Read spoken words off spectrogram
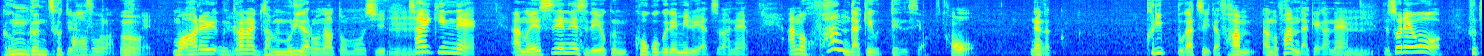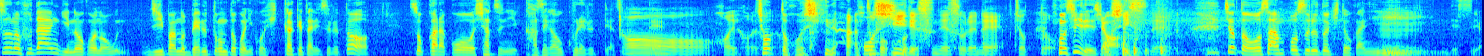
ガンガンに使ってる。あそうなんですうん。ね、もうあれ行かないと多分無理だろうなと思うし、うん。最近ねあの SNS でよく広告で見るやつはねあのファンだけ売ってるんですよ。ほなんかクリップがついたファンあのファンだけがう、ね、うん。でそれを普通の普段着のこのジーパンのベルトのとこにこう引っ掛けたりするとそこからこうシャツに風が送れるってやつあがあって。あはいはい、はい、ちょっと欲しいな欲しいですねそれねちょっと。欲しいでしょ？欲しいですね。ちょっとお散歩する時とかにいいん。ですよ、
